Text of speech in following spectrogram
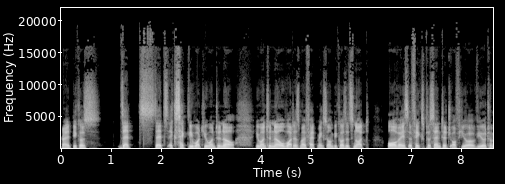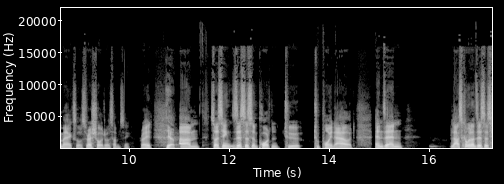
right? Because that's that's exactly what you want to know. You want to know what is my fatmax zone because it's not always a fixed percentage of your VO2 max or threshold or something, right? Yeah. Um, so I think this is important to to point out. And then last comment on this is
